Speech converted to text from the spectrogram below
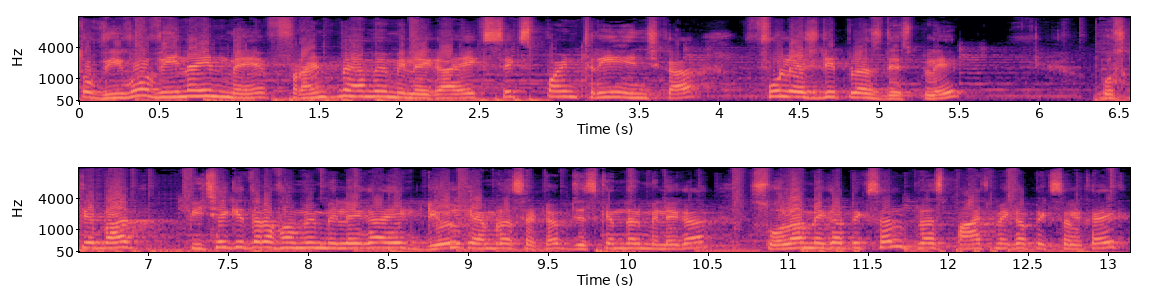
तो Vivo V9 में फ्रंट में हमें मिलेगा एक 6.3 इंच का फुल एचडी प्लस डिस्प्ले उसके बाद पीछे की तरफ़ हमें मिलेगा एक ड्यूल कैमरा सेटअप जिसके अंदर मिलेगा 16 मेगापिक्सल प्लस 5 मेगापिक्सल का एक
